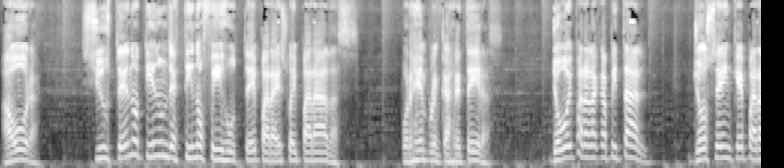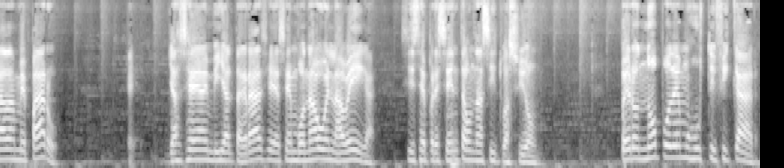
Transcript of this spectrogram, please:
Ahora, si usted no tiene un destino fijo, usted para eso hay paradas. Por ejemplo, en carreteras. Yo voy para la capital, yo sé en qué paradas me paro. Eh, Ya sea en Villa Altagracia, ya sea en Bonao o en La Vega, si se presenta una situación. Pero no podemos justificar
